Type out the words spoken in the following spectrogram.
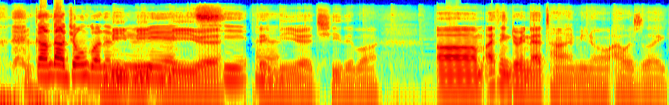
刚到中国的蜜蜜蜜蜜月月期，对嗯蜜月期对吧？Um, I think during that time, you know, I was like,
